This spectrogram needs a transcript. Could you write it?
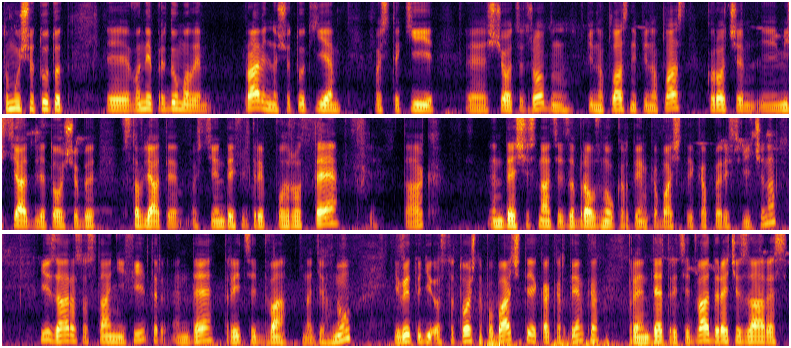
Тому що тут от, вони придумали правильно, що тут є ось такі, е, що це зроблено, пінопласт, не пінопласт. Коротше, е, місця для того, щоб вставляти ось ці ND-фільтри проте. Так. ND16 забрав знову картинка, бачите, яка пересвічена. І зараз останній фільтр ND32 надягну. І ви тоді остаточно побачите, яка картинка при ND32. До речі, зараз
